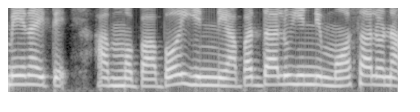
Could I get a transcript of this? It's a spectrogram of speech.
మేనైతే. అమ్మ బాబోయ్ ఇన్ని అబద్ధాలు ఇన్ని మోసాలునా?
